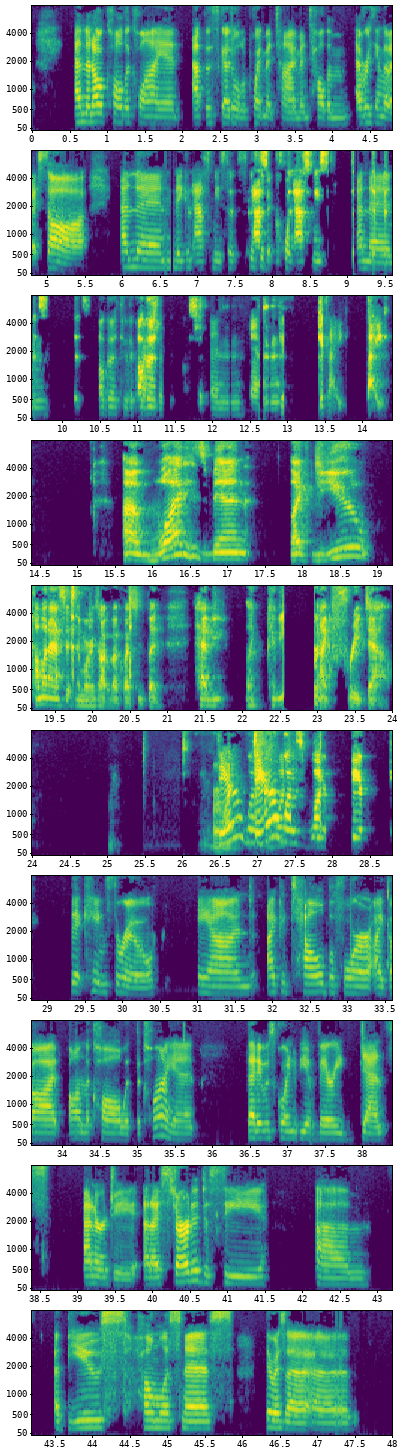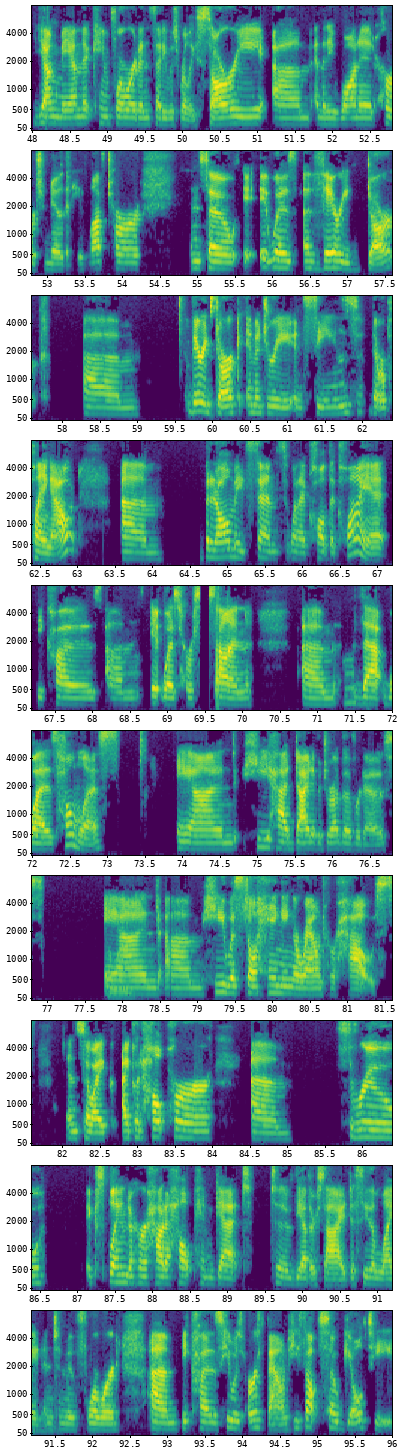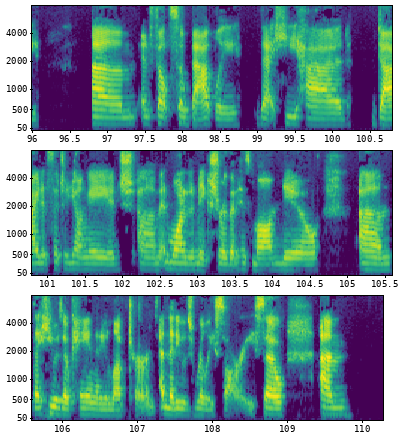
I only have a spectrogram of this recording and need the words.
and then I'll call the client at the scheduled appointment time and tell them everything that I saw, and then they can ask me specific questions. Ask me, and then I'll go through the questions and, and get sight. Um, what has been like? Do you? I'm going to ask this, and we're going to talk about questions. But have you like have you like freaked out? Or there like, was there was one that came through and I could tell before I got on the call with the client that it was going to be a very dense energy. And I started to see um, abuse, homelessness. There was a, a, young man that came forward and said he was really sorry um, and that he wanted her to know that he loved her. And so it, it was a very dark um, very dark imagery and scenes that were playing out. Um, but it all made sense when I called the client because um, it was her son um, that was homeless and he had died of a drug overdose. Oh, and um, he was still hanging around her house. And so I, I could help her um, through explain to her how to help him get to the other side to see the light and to move forward. Um, because he was earthbound he felt so guilty um, and felt so badly that he had died at such a young age um, and wanted to make sure that his mom knew um, that he was okay and that he loved her and that he was really sorry. So um,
